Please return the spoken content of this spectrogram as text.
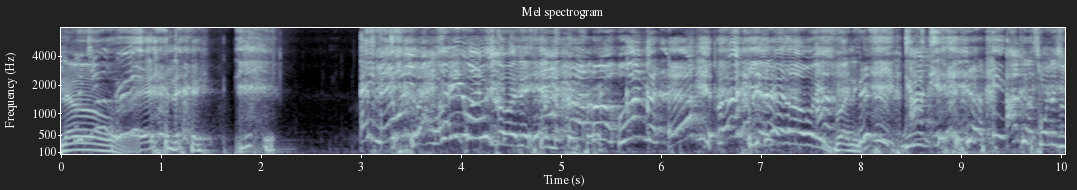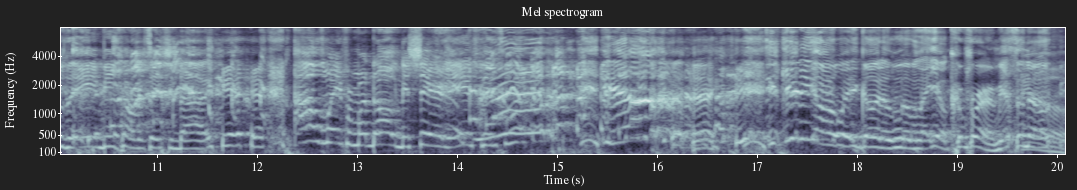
No, no, no. Hey man, why you, why you Why we going there? what the hell? yeah, that's always funny. I could have sworn this was an A and B conversation, dog. I was waiting for my dog to share the instance. yeah. Giddy always go to Will like, yo, confirm, yes or no?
